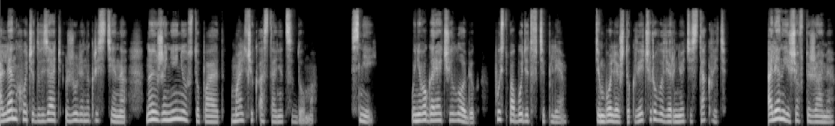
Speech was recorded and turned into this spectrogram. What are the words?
Ален хочет взять Жулина Кристина, но Эжени не уступает, мальчик останется дома. С ней. У него горячий лобик, пусть побудет в тепле. Тем более, что к вечеру вы вернетесь, так ведь? Ален еще в пижаме.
